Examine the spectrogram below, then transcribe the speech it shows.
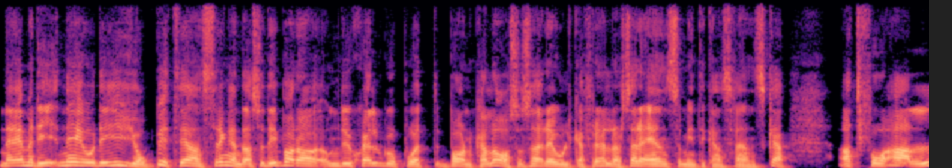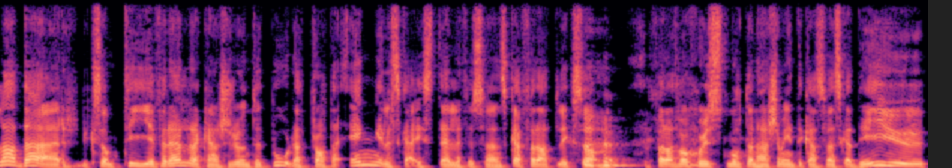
Nej, men det, nej, och det är ju jobbigt, det är ansträngande. Alltså det är bara om du själv går på ett barnkalas och så är det olika föräldrar, så är det en som inte kan svenska. Att få Mm. alla där, liksom tio föräldrar kanske runt ett bord, att prata engelska istället för svenska för att, liksom, för att vara schysst mot den här som inte kan svenska, det är ju,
